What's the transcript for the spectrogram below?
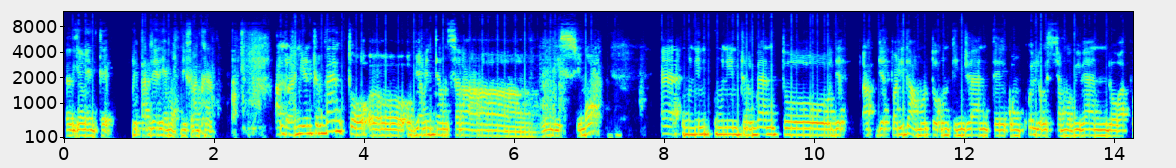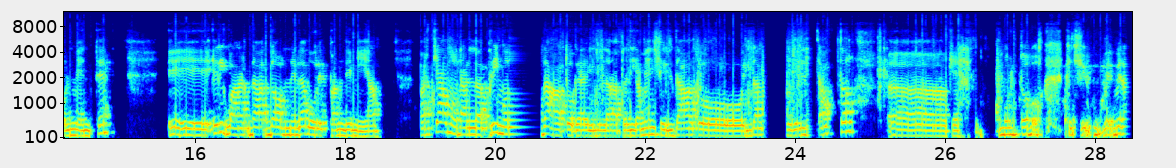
praticamente e parleremo di Franca. Allora, il mio intervento eh, ovviamente non sarà lunghissimo, è un, un intervento di, di, attualità molto contingente con quello che stiamo vivendo attualmente e, e riguarda donne, lavoro e pandemia. Partiamo dal primo dato che è il, praticamente il dato, il dato dell'ISTAT eh, che è molto che ci, veramente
